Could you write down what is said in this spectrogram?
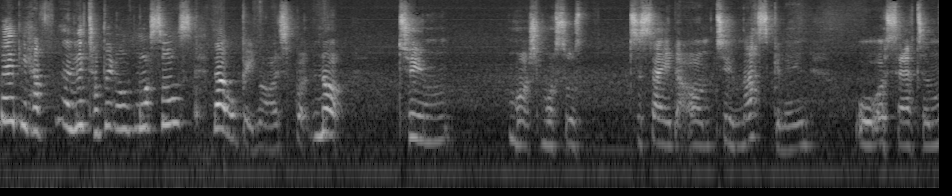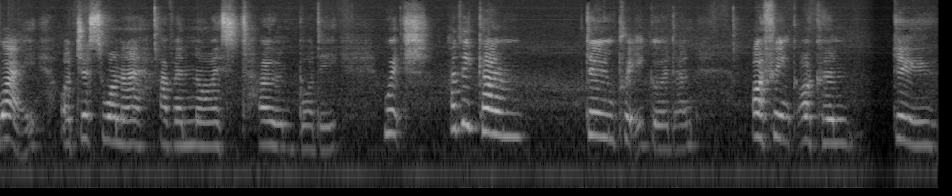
maybe have a little bit of muscles. That would be nice, but not too much muscles to say that I'm too masculine or a certain way. I just want to have a nice toned body which I think I'm doing pretty good and I think I can do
